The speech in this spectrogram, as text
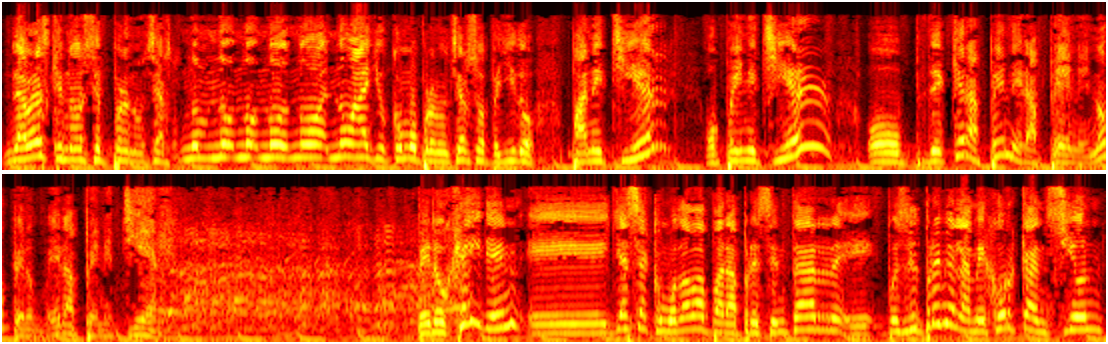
la verdad es que no sé pronunciar, no, no, no, no, no, no hallo cómo pronunciar su apellido, Panetier o Penetier o de qué era pene, era pene, ¿no? Pero era Penetier. Pero Hayden eh, ya se acomodaba para presentar eh, pues el premio a la mejor canción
